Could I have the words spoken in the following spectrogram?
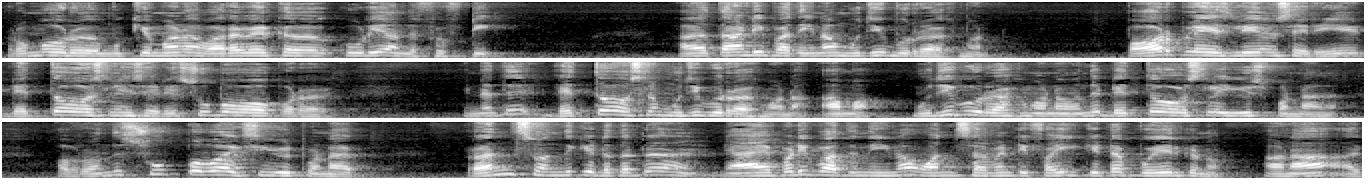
ரொம்ப ஒரு முக்கியமான வரவேற்கக்கூடிய அந்த ஃபிஃப்டி அதை தாண்டி பார்த்தீங்கன்னா முஜிபுர் ரஹ்மான். பவர் பிளேஸ்லேயும் சரி டெத் ஓவர்ஸ்லேயும் சரி சூப்பராக போடுறாரு. என்னது? டெத் ஓவர்ஸில் முஜிபுர் ரஹ்மானா? ஆமாம் முஜிபுர் ரஹ்மானை வந்து டெத் ஓவர்ஸில் யூஸ் பண்ணாங்க. அவர் வந்து சூப்பராக எக்ஸிக்யூட் பண்ணார். ரன்ஸ் வந்து கிட்டத்தட்ட நியாயப்படி பார்த்துருந்தீங்கன்னா ஒன் செவன்ட்டி ஃபைவ் கிட்டே போயிருக்கணும். ஆனால் அது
